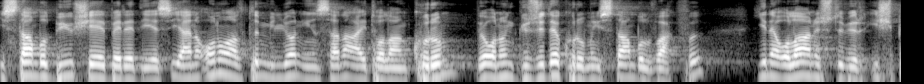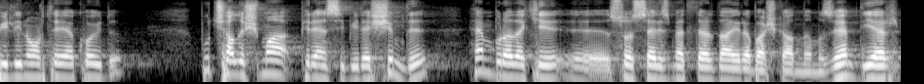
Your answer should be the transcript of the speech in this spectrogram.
İstanbul Büyükşehir Belediyesi yani 16 milyon insana ait olan kurum ve onun güzide kurumu İstanbul Vakfı yine olağanüstü bir işbirliğini ortaya koydu. Bu çalışma prensibiyle şimdi hem buradaki e, Sosyal Hizmetler Daire Başkanlığımız hem diğer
